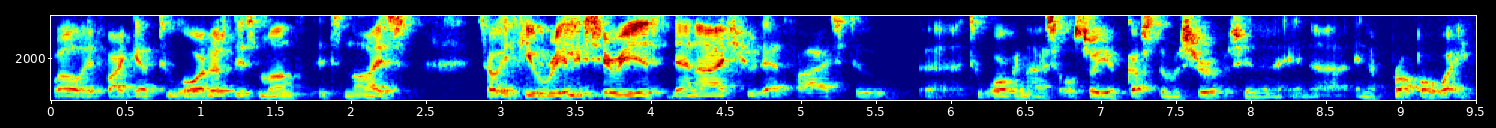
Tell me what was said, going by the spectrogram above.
well, if I get two orders this month, it's nice. So if you're really serious, then I should advise to uh, to organize also your customer service in a, in a in a proper way.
